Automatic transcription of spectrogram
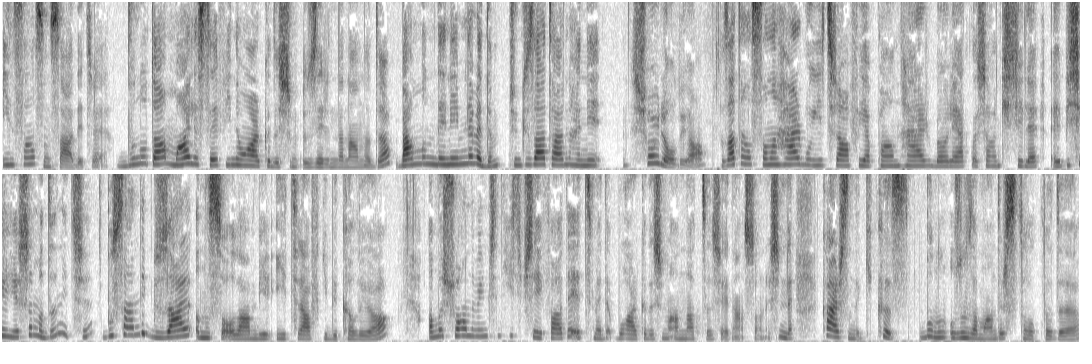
insansın sadece. Bunu da maalesef yine o arkadaşım üzerinden anladı. Ben bunu deneyimlemedim. Çünkü zaten hani şöyle oluyor. Zaten sana her bu itirafı yapan, her böyle yaklaşan kişiyle e, bir şey yaşamadığın için bu sende güzel anısı olan bir itiraf gibi kalıyor. Ama şu anda benim için hiçbir şey ifade etmedi bu arkadaşımın anlattığı şeyden sonra. Şimdi karşısındaki kız bunun uzun zamandır stalkladığı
